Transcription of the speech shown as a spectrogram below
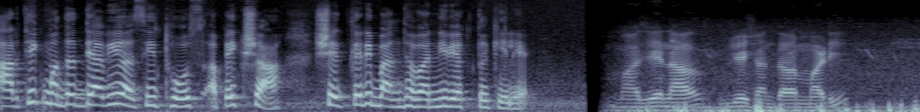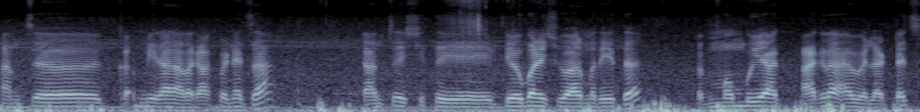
आर्थिक मदत द्यावी अशी ठोस अपेक्षा शेतकरी बांधवांनी व्यक्त केली आहे. माझे नाव विजय शांताराम माडी. आमचं मी राहणार काकपण्याचा आमचं शेत देवबाणी शिवारमध्ये येतं. मुंबई आग आग्रा हायवेला टच.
